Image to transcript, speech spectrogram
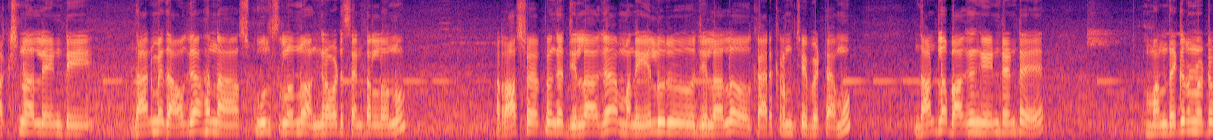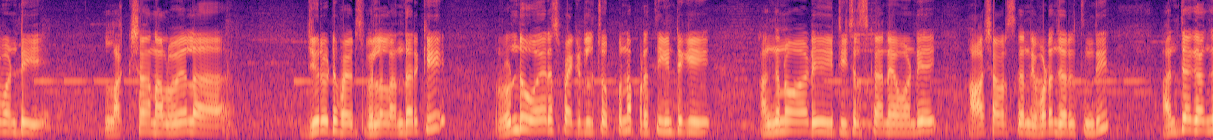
లక్షణాలు ఏంటి? దాని మీద అవగాహన స్కూల్స్లోనూ అంగన్వాడీ సెంటర్లోనూ రాష్ట్ర వ్యాప్తంగా జిల్లాగా మన ఏలూరు జిల్లాలో కార్యక్రమం చేపట్టాము. దాంట్లో భాగంగా ఏంటంటే మన దగ్గర ఉన్నటువంటి లక్ష నలభై వేల జీరో టు ఫైవ్ పిల్లలందరికీ రెండు వైరస్ ప్యాకెట్లు చొప్పున ప్రతి ఇంటికి అంగన్వాడీ టీచర్స్ కానివ్వండి ఆశా వర్స్ కానీ ఇవ్వడం జరుగుతుంది. అంతేకాక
